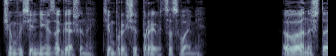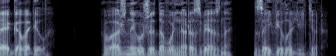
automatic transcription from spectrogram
Чем вы сильнее загашены, тем проще справиться с вами. Ван, что я говорил? Важно и уже довольно развязно заявила лидер.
